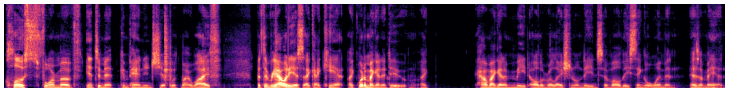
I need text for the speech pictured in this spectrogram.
close form of intimate companionship with my wife. But the reality is, like, I can't. Like, what am I gonna do? Like, how am I gonna meet all the relational needs of all these single women as a man?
